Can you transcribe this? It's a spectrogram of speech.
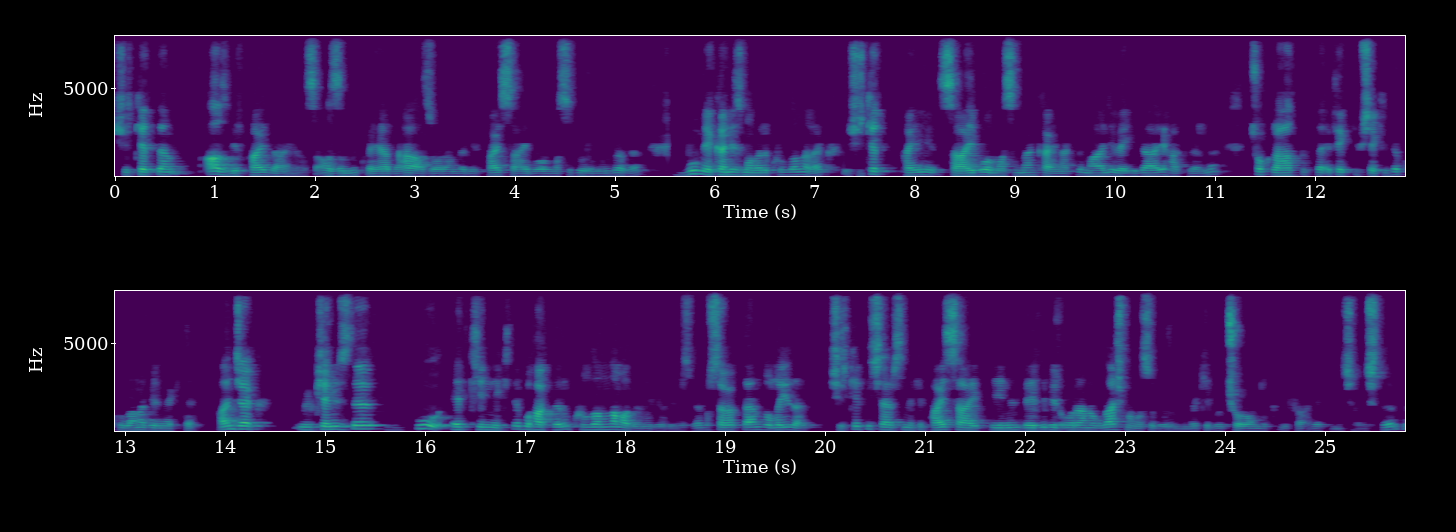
şirketten az bir pay dahi olsa, azınlık veya daha az oranda bir pay sahibi olması durumunda da bu mekanizmaları kullanarak şirket payı sahibi olmasından kaynaklı mali ve idari haklarını çok rahatlıkla efektif şekilde kullanabilmekte. Ancak ülkemizde bu etkinlikte bu hakların kullanılamadığını görüyoruz ve bu sebepten dolayı da şirket içerisindeki pay sahipliğinin belli bir orana ulaşmaması durumunda ki bu çoğunluk ifade etmeye çalıştığım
